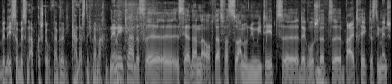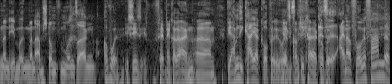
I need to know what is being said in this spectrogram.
bin ich so ein bisschen abgestumpft und habe gesagt, ich kann das nicht mehr machen. Nee, nee, klar, das äh, ist ja dann auch das, was zur Anonymität äh, der Großstadt äh, beiträgt, dass die Menschen dann eben irgendwann abstumpfen und sagen. Obwohl, ich sehe, fällt mir gerade ein. Ähm, Wir haben die Kajakgruppe übrigens. Jetzt kommt die Kajakgruppe. Ist äh, einer vorgefahren, der,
